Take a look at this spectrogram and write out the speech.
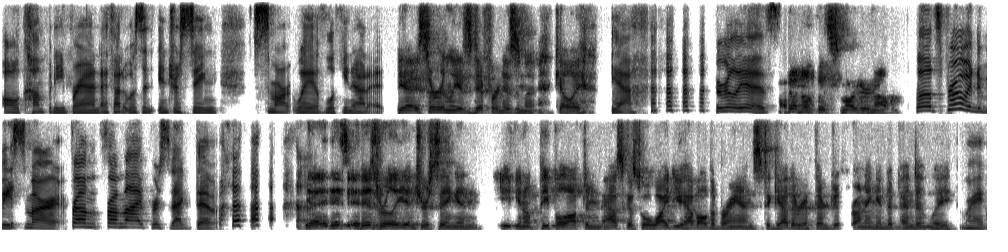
all company brand, I thought it was an interesting, smart way of looking at it. Yeah, it certainly is different, isn't it, Kelly? Yeah, it really is. I don't know if it's smart or not. Well, it's proven to be smart from from my perspective. yeah, it is. It is really interesting, and you know, people often ask us, "Well, why do you have all the brands together if they're just running independently?" right.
